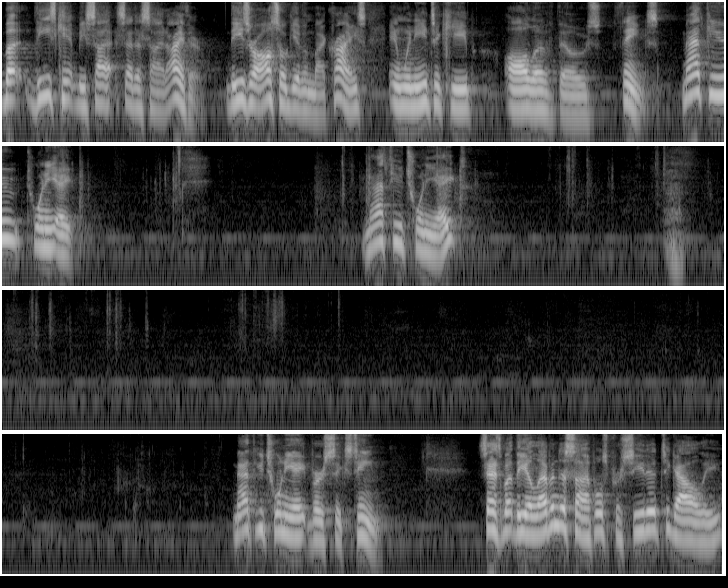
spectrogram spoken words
but these can't be set aside either. These are also given by Christ, and we need to keep all of those things. Matthew 28. Matthew 28. Matthew 28, verse 16 says, But the eleven disciples proceeded to Galilee,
